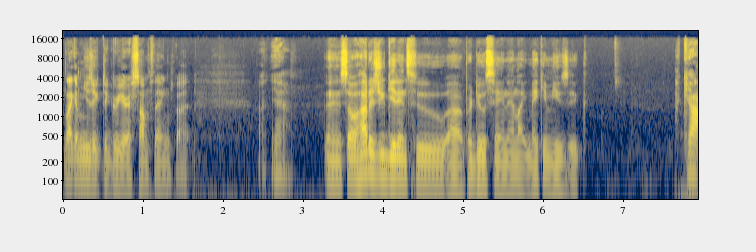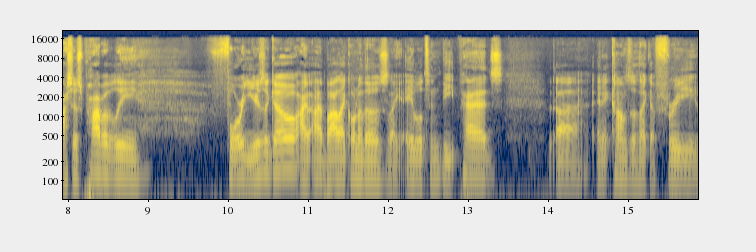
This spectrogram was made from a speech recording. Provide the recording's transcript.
like a music degree or something. But uh, yeah. And so, how did you get into uh, producing and like making music? Gosh, it was probably four years ago. I, I bought like one of those like Ableton beat pads, uh, and it comes with like a free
